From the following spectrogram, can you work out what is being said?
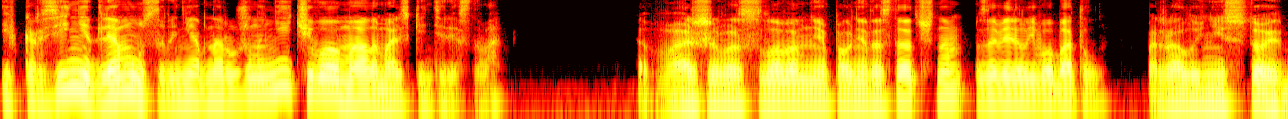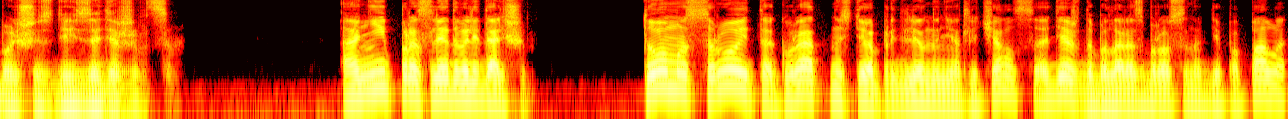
и в корзине для мусора не обнаружено ничего мало-мальски интересного». «Вашего слова мне вполне достаточно», — заверил его Баттл. «Пожалуй, не стоит больше здесь задерживаться». Они проследовали дальше. Томас Ройт аккуратностью определенно не отличался, одежда была разбросана где попало,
